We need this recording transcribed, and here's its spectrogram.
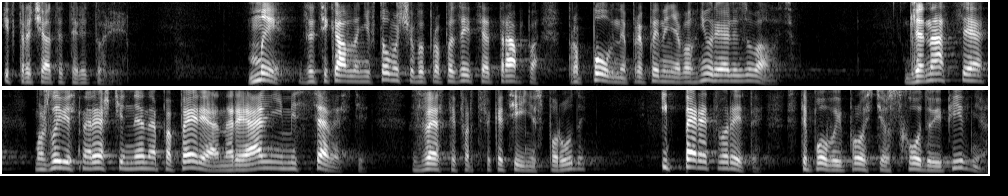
і втрачати території. Ми зацікавлені в тому, щоб пропозиція Трампа про повне припинення вогню реалізувалася. Для нас це можливість нарешті не на папері, а на реальній місцевості звести фортифікаційні споруди і перетворити степовий простір Сходу і Півдня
